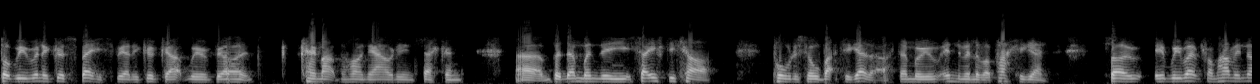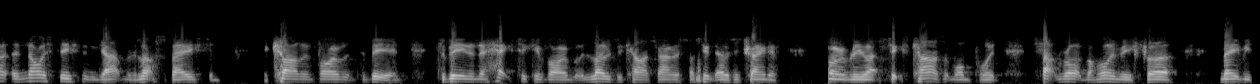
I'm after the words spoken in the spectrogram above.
but we were in a good space. We had a good gap. We were behind, came out behind the Audi in second. But then when the safety car pulled us all back together, then we were in the middle of a pack again. So it, we went from having a nice, decent gap with a lot of space and a calm environment to be in, to being in a hectic environment with loads of cars around us. I think there was a train of probably about six cars at one point sat right behind me for maybe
